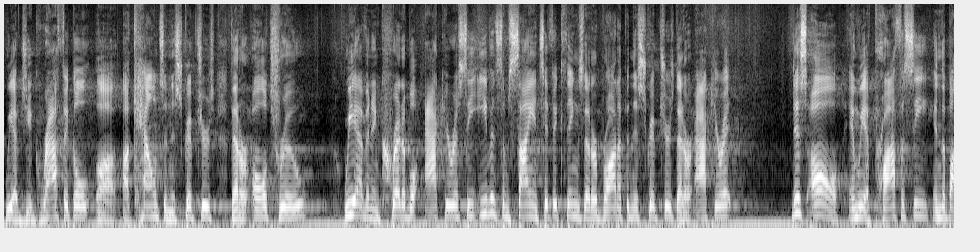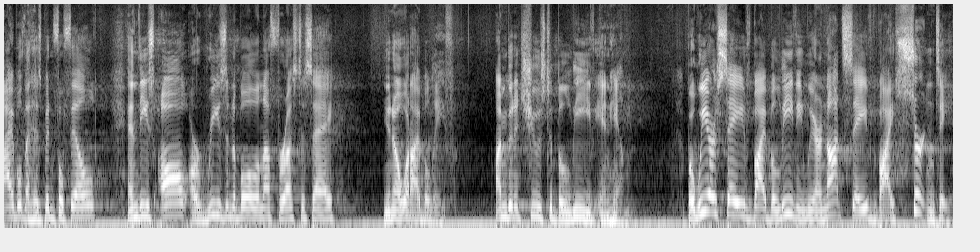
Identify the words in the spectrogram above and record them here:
we have geographical uh, accounts in the scriptures that are all true. We have an incredible accuracy, even some scientific things that are brought up in the scriptures that are accurate. This all, and we have prophecy in the Bible that has been fulfilled, and these all are reasonable enough for us to say, you know what I believe. I'm going to choose to believe in him. But we are saved by believing, we are not saved by certainty.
